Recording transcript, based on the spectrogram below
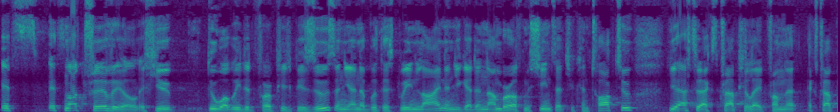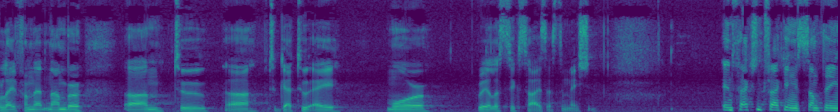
it's, it's not trivial. If you do what we did for P2P Zeus and you end up with this green line and you get a number of machines that you can talk to, you have to extrapolate from that, extrapolate from that number um, to, uh, to get to a more realistic size estimation. Infection tracking is something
